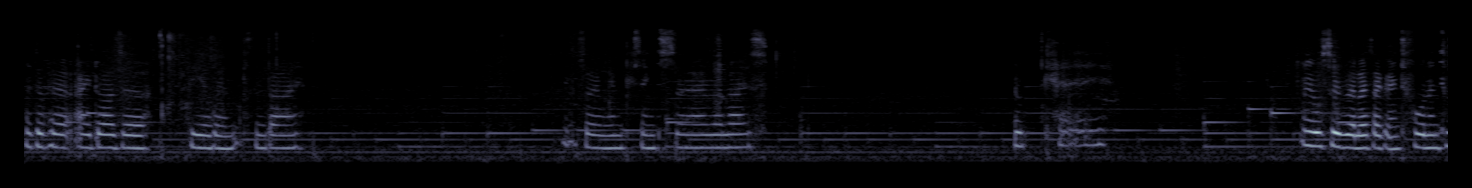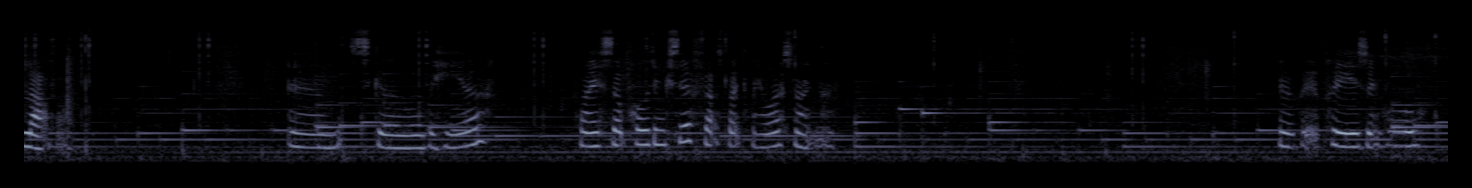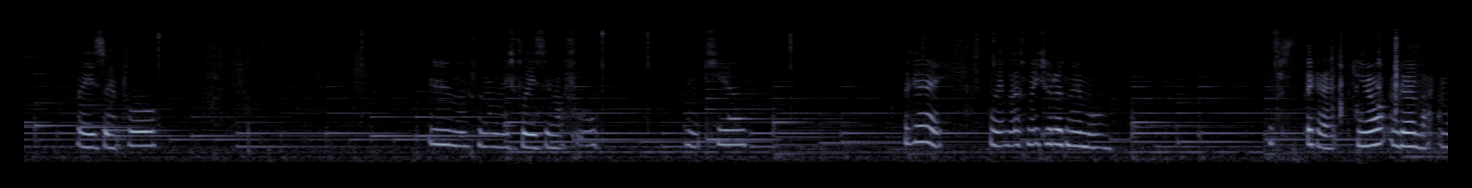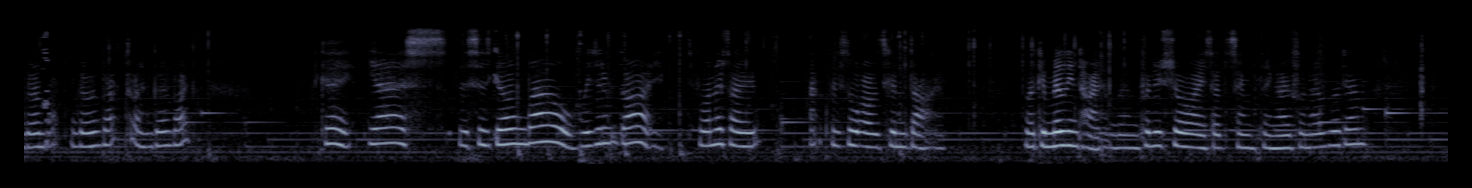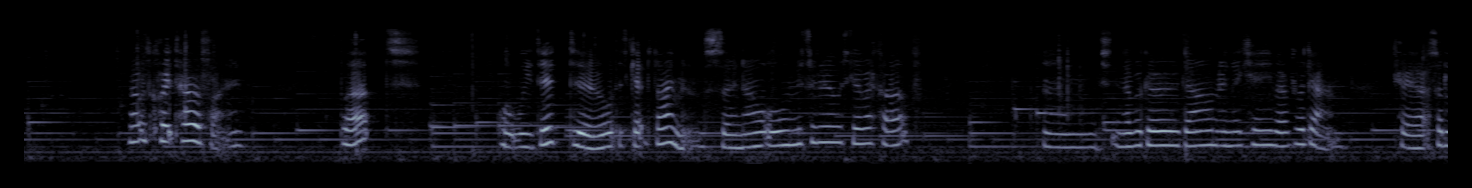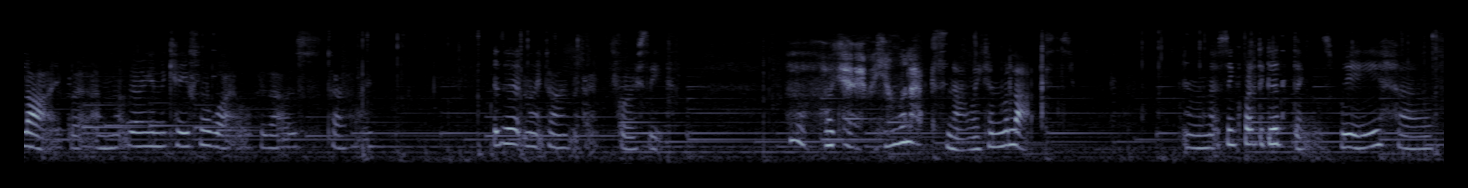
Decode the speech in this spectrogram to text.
Like if it, I'd rather be a wimp than die. It's a wimpy thing to say, I realise. Okay. I also realise I'm going to fall into lava. Um, let's go over here. If I stop holding shift, that's like my worst nightmare. Okay, please don't fall. Please don't fall. And unfortunately, please do not fall. Thank you. Okay, wait, let's make sure there's no more. Oops. Okay, you know what? I'm going back. I'm going back. I'm going back. I'm going back. Okay, yes, this is going well. We didn't die. To be honest, I actually thought I was going to die. Like a million times. I'm pretty sure I said the same thing over and over again. That was quite terrifying. But, what we did do is get the diamonds. So now all we need to do is go back up. And never go down in a cave ever again. Okay, that's a lie, but I'm not going in the cave for a while because that was terrifying. Is it night time? Okay, fall sleep. okay, we can relax now. We can relax. And let's think about the good things. We have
